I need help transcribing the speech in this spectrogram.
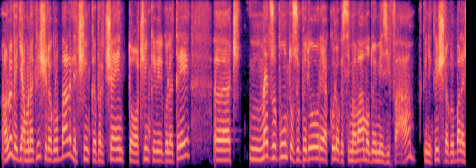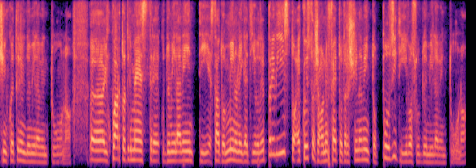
Allora, noi vediamo una crescita globale del 5%, 5,3%. Eh, mezzo punto superiore a quello che stimavamo due mesi fa, quindi crescita globale 5,3 nel 2021. Uh, il quarto trimestre 2020 è stato meno negativo del previsto e questo ha un effetto trascinamento positivo sul 2021.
